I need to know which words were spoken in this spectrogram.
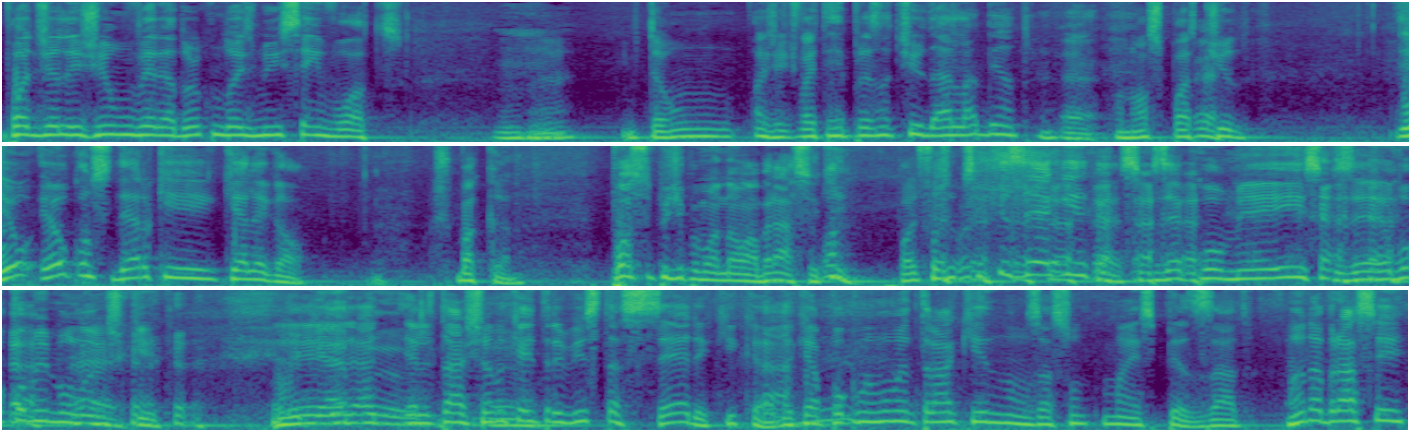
pode eleger um vereador com 2.100 votos. né? Então, a gente vai ter representatividade lá dentro, né? Uhum. É. o nosso partido. Eu, eu considero que, que é legal. Acho bacana. Posso pedir para mandar um abraço aqui? Ó, pode fazer o que você quiser aqui, cara. Se quiser comer aí, se quiser, eu vou comer meu lanche aqui. Ele, ele, ele tá achando que a entrevista é séria aqui, cara. Daqui a pouco nós vamos entrar aqui nos assuntos mais pesados. Manda abraço aí.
